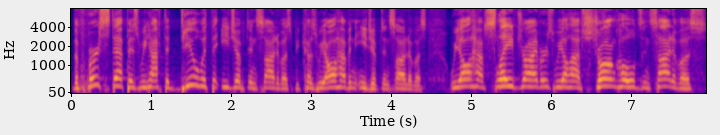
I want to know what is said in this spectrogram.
The first step is we have to deal with the Egypt inside of us because we all have an Egypt inside of us. We all have slave drivers, we all have strongholds inside of us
